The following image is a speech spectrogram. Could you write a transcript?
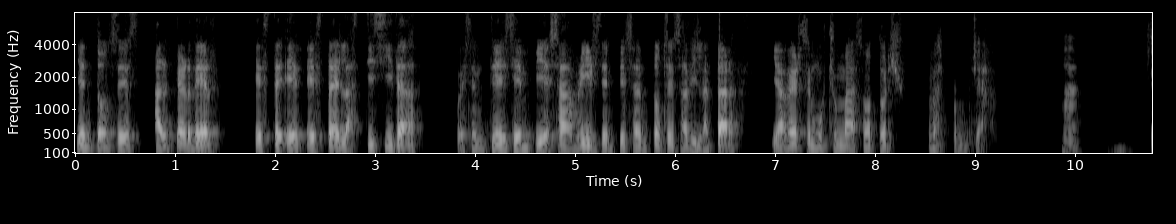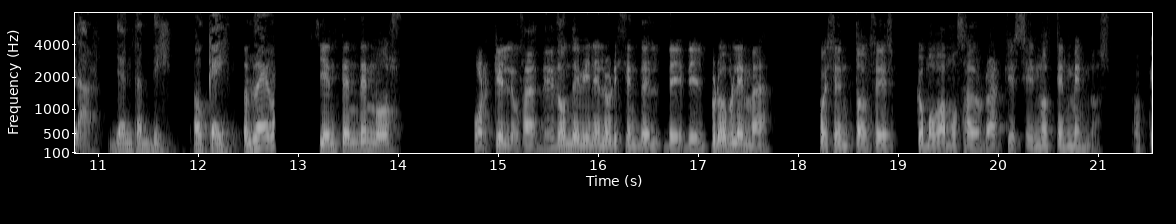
y entonces al perder este, e, esta elasticidad, pues se empieza a abrir, se empieza entonces a dilatar y a verse mucho más notorio, más pronunciado. Ah, claro, ya entendí. Ok, luego. Si entendemos por qué, o sea, de dónde viene el origen del, del problema, pues entonces, ¿cómo vamos a lograr que se noten menos? ¿Ok?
